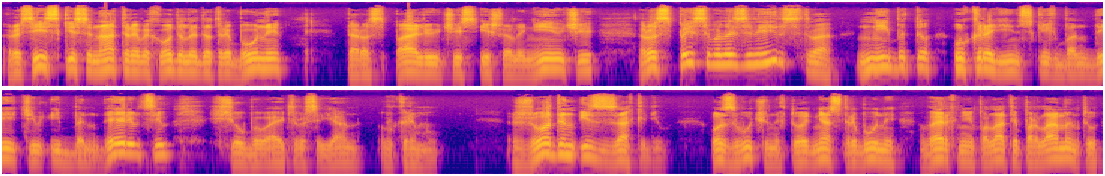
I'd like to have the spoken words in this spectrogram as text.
російські сенатори виходили до трибуни та, розпалюючись і шаленіючи, розписували звірства, нібито українських бандитів і бендерівців, що вбивають росіян в Криму. Жоден із закидів, озвучених того дня з трибуни Верхньої палати парламенту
